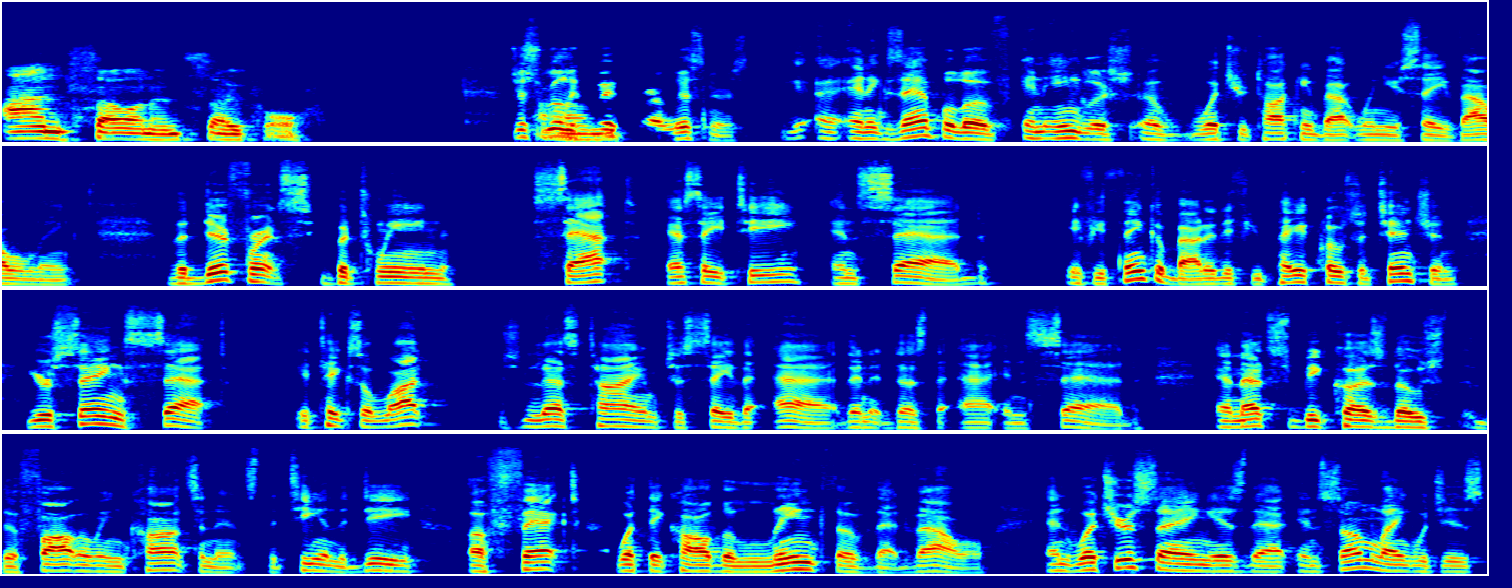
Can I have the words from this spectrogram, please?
and so on and so forth. Just really Um, quick for our listeners, an example of in English of what you're talking about when you say vowel length. The difference between sat, S-A-T, and sad. If you think about it, if you pay close attention, you're saying sat. It takes a lot less time to say the a than it does the a in sad, and that's because those the following consonants, the t and the d, affect what they call the length of that vowel. And what you're saying is that in some languages,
